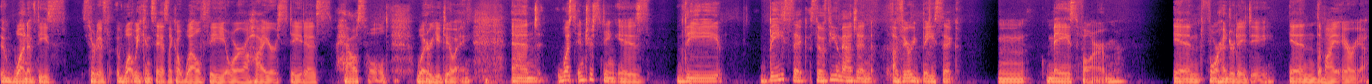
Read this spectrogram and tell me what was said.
one of these sort of what we can say is like a wealthy or a higher status household. What are you doing? And what's interesting is the basic. So if you imagine a very basic mm, maize farm in 400 AD in the Maya area,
